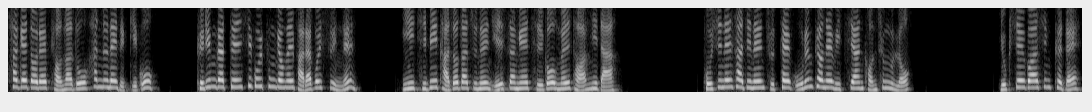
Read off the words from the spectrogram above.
사계절의 변화도 한눈에 느끼고 그림 같은 시골 풍경을 바라볼 수 있는 이 집이 가져다주는 일상의 즐거움을 더합니다. 보시는 사진은 주택 오른편에 위치한 건축물로 욕실과 싱크대,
